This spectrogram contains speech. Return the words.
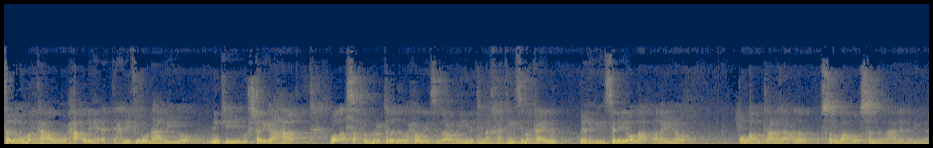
falahu markaa wuxuu xaq u leeyahay altaxliif inuu dhaariyo ninkii mushtariga ahaa walasaxu muctamadna waxaa weeye samaacu bayinati markhaatigiisi markaa in la dhegaysanayo la aqbalayo. Wallahu tacala aclam wsala allahu waslama cala nabiyina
